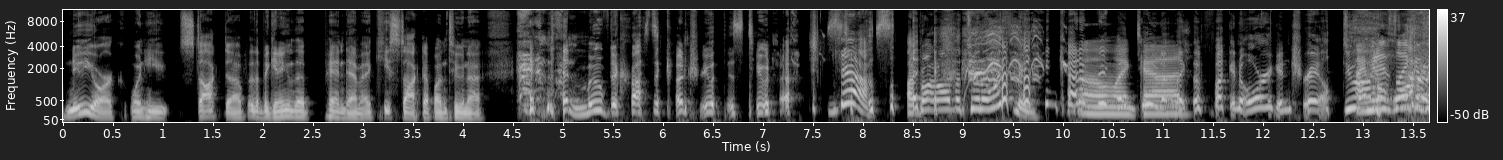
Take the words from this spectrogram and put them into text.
New York when he stocked up at the beginning of the pandemic. He stocked up on tuna and then moved across the country with his tuna. Just- Yeah. just I brought all the tuna with me. gotta Oh bring my my tuna God. like the fucking Oregon Trail. Dude, I mean, I'm it's like water.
